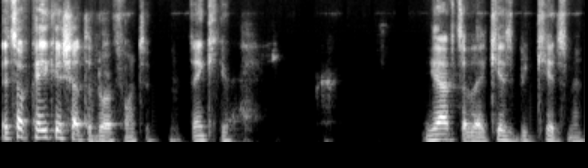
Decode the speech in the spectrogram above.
It's okay. You can shut the door if you want to. Thank you. You have to let kids be kids, man.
